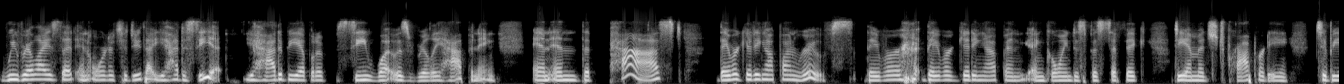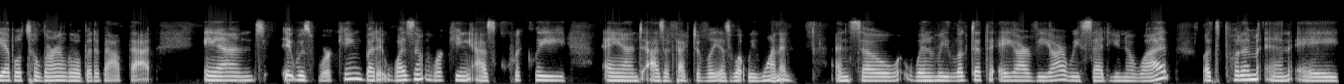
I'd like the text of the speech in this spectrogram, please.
we realized that in order to do that, you had to see it. You had to be able to see what was really happening. And in the past, they were getting up on roofs. They were they were getting up and, and going to specific damaged property to be able to learn a little bit about that and it was working, but it wasn't working as quickly and as effectively as what we wanted. And so when we looked at the AR VR, we said, you know what? Let's put them in a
